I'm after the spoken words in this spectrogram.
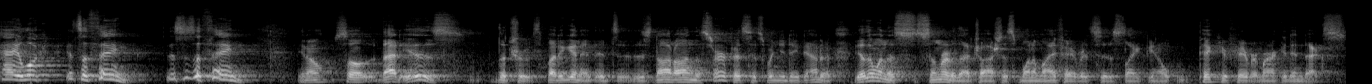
Hey, look, it's a thing. This is a thing. You know, so that is the truth. But again, it, it's, it's not on the surface. It's when you dig down to it. The other one that's similar to that, Josh, is one of my favorites. Is like you know, pick your favorite market index.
